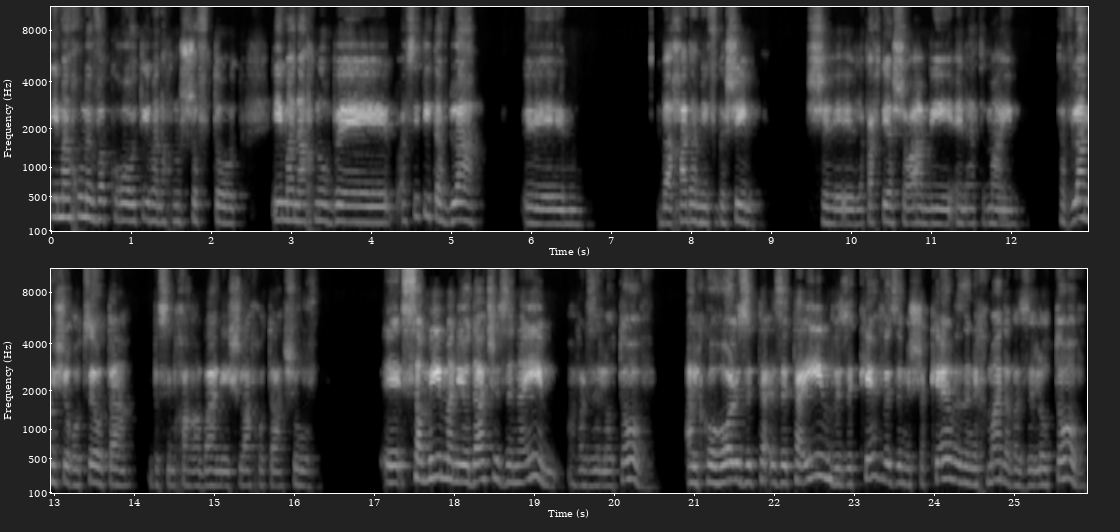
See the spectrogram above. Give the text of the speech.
אם אנחנו מבקרות, אם אנחנו שופטות, אם אנחנו ב... עשיתי טבלה אה, באחד המפגשים שלקחתי השראה מעינת מים. טבלה, מי שרוצה אותה, בשמחה רבה אני אשלח אותה שוב אה, סמים אני יודעת שזה נעים, אבל זה לא טוב. אלכוהול זה, זה טעים וזה כיף וזה משקר וזה נחמד, אבל זה לא טוב.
